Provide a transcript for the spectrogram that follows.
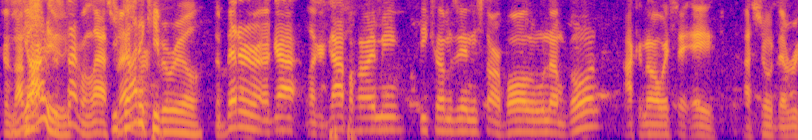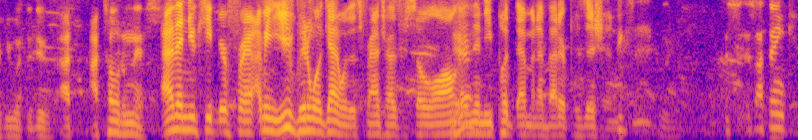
Because I'm not. gotta. It's not going to last You forever. got to keep it real. the better a guy, like a guy behind me, he comes in, he start balling when I'm gone. I can always say, "Hey, I showed that rookie what to do. I, I told him this." and then you keep your friend. I mean, you've been again with this franchise for so long, Yeah. and then you put them in a better position. Exactly. It's, it's, I think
